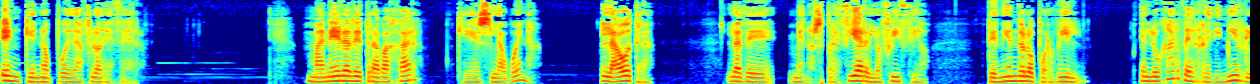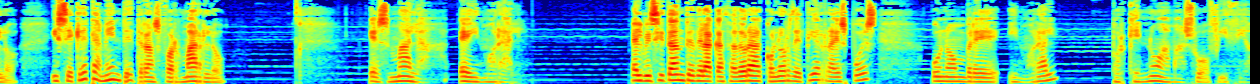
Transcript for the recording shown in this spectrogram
en que no pueda florecer. Manera de trabajar que es la buena. La otra, la de menospreciar el oficio, teniéndolo por vil, en lugar de redimirlo y secretamente transformarlo, es mala e inmoral. El visitante de la cazadora a color de tierra es, pues, un hombre inmoral porque no ama su oficio.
